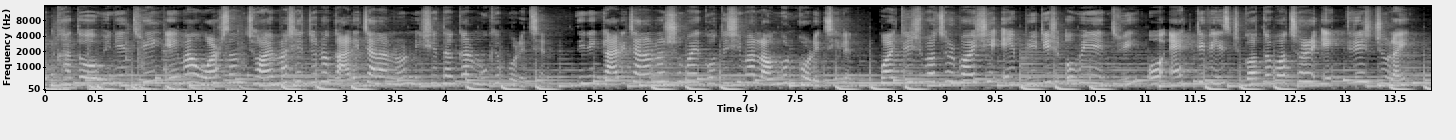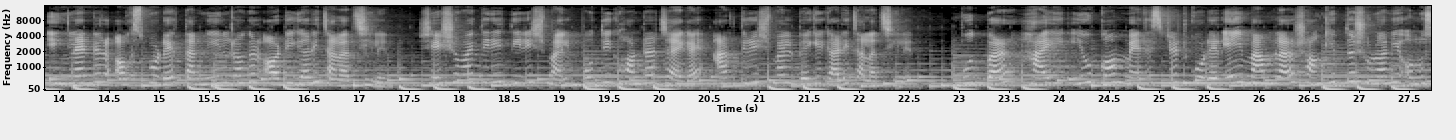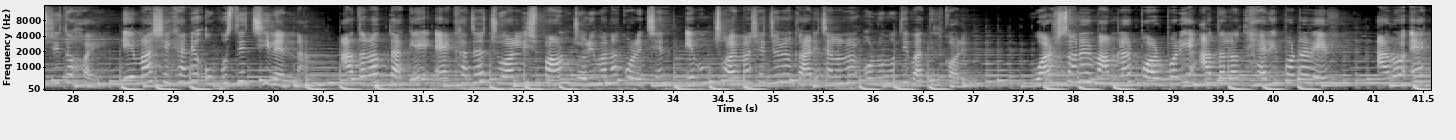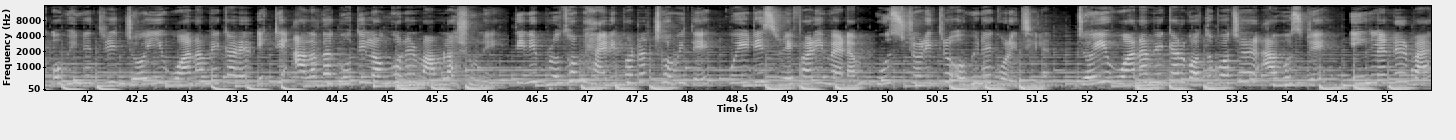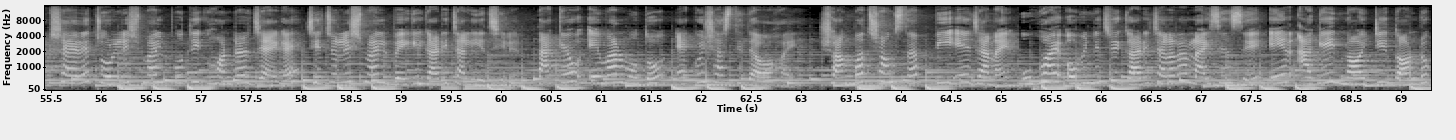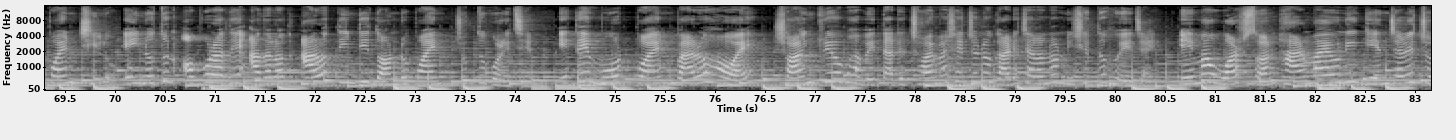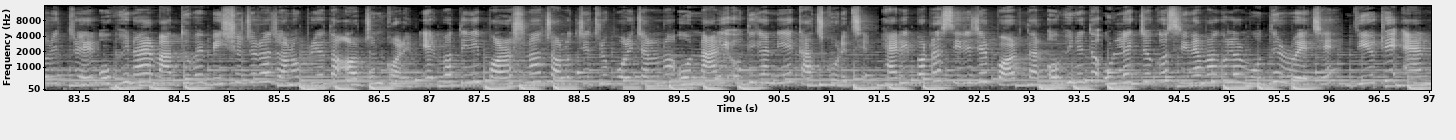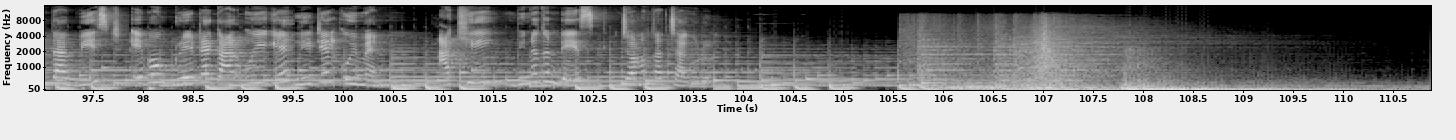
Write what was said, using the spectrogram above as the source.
অভিনেত্রী এমা ওয়াটসন ছয় মাসের জন্য গাড়ি চালানোর নিষেধাজ্ঞার মুখে পড়েছেন। তিনি গাড়ি চালানোর সময় গতিসীমা লঙ্ঘন করেছিলেন। পঁয়ত্রিশ বছর বয়সী এই ব্রিটিশ অভিনেত্রী ও অ্যাক্টিভিস্ট গত বছরের একত্রিশ জুলাই ইংল্যান্ডের অক্সফোর্ডে তার নীল রঙের অডি গাড়ি চালাচ্ছিলেন। সেই সময় তিনি তিরিশ মাইল প্রতি ঘণ্টার জায়গায় আটত্রিশ মাইল বেগে গাড়ি চালাচ্ছিলেন। বুধবার হাই ইউকম ম্যাজিস্ট্রেট কোর্টের এই মামলার সংক্ষিপ্ত শুনানি অনুষ্ঠিত হয়। এমা সেখানে উপস্থিত ছিলেন না। আদালত তাকে এক হাজার চুয়াল্লিশ পাউন্ড জরিমানা করেছেন এবং ছয় মাসের জন্য গাড়ি চালানোর অনুমতি বাতিল করেন। ওয়াটসনের মামলার পরপরই আদালত হ্যারি পটারের আরও এক অভিনেত্রী জয়ী ওয়ানামেকারের একটি আলাদা গতি লঙ্ঘনের মামলা শুনে। তিনি প্রথম হ্যারি পটার ছবিতে কুইডিস রেফারি ম্যাডাম হুস চরিত্র অভিনয় করেছিলেন। জয়ী ওয়ানামেকার গত বছরের আগস্টে ইংল্যান্ডের বার্কশায়ারে চল্লিশ মাইল প্রতি ঘণ্টার জায়গায় ছেচল্লিশ মাইল বেগে গাড়ি চালিয়েছিলেন। তাকেও এমার মতো একই শাস্তি দেওয়া হয়। সংবাদ সংস্থা পিএ জানায়, উভয় অভিনেত্রী গাড়ি চালানোর লাইসেন্সে এর আগেই নয়টি দণ্ড পয়েন্ট ছিল। এই নতুন অপরাধে আদালত আরও তিনটি দণ্ড পয়েন্ট যুক্ত করেছেন এতে মোট পয়েন্ট বারো হওয়ায় স্বয়ংক্রিয়ভাবে তাদের ছয় মাসের জন্য গাড়ি চালানো নিষিদ্ধ হয়ে যায়। এমা ওয়াটসন হারমায়োনি গেঞ্জারের চরিত্রের অভিনয়ের মাধ্যমে বিশ্বজোড়া জনপ্রিয়তা অর্জন করেন। এরপর তিনি পড়াশোনা, চলচ্চিত্র পরিচালনা ও নারী অধিকার নিয়ে কাজ করেছেন। হ্যারি পটার সিরিজের পর তার অভিনীত উল্লেখযোগ্য সিনেমাগুলোর মধ্যে রয়েছে বিউটি অ্যান্ড দ্য বিস্ট এবং গ্রেটা গারউইগের লিটল বিনোদন ডেস্ক জনতার জাগরণ।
